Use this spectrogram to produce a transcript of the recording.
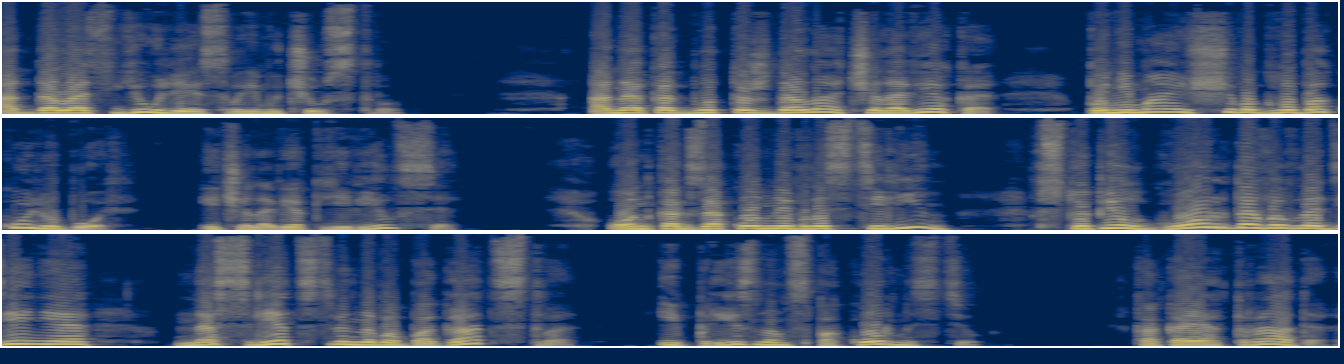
отдалась Юлия своему чувству. Она как будто ждала человека, понимающего глубоко любовь, и человек явился. Он, как законный властелин, вступил гордо во владение наследственного богатства и признан с покорностью. Какая отрада,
